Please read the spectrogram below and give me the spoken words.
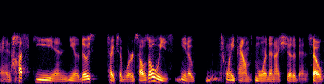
and husky and you know those types of words. So I was always you know 20 pounds more than I should have been. So,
